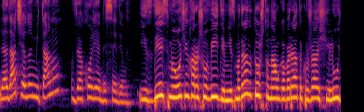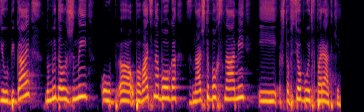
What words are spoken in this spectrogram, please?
לדעת שאלוהים איתנו והכל יהיה בסדר. И здесь мы очень хорошо видим, несмотря на то, что нам говорят окружающие люди, убегай, но мы должны у- а, уповать на Бога, знать, что Бог с нами и что все будет в порядке.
